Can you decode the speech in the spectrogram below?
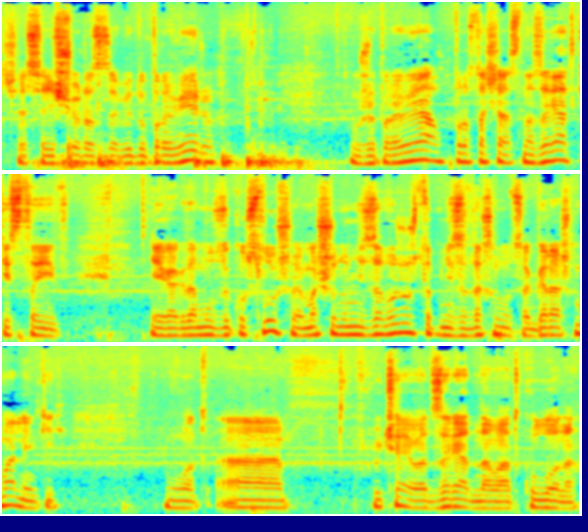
Сейчас я еще раз заведу, проверю. Уже проверял. Просто сейчас на зарядке стоит. Я когда музыку слушаю, машину не завожу, чтобы не задохнуться. Гараж маленький. Вот. А включаю от зарядного, от кулона.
